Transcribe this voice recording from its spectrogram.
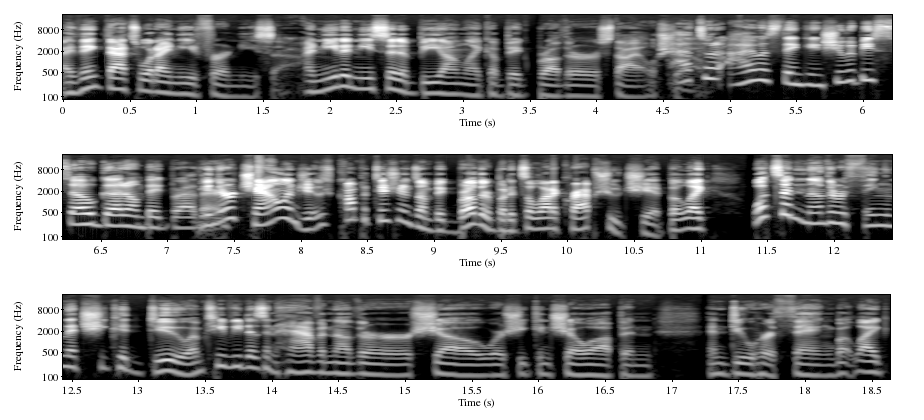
I think that's what I need for Aneesa. I need Aneesa to be on like a Big Brother style show. That's what I was thinking. She would be so good on Big Brother. I mean, there are challenges, competitions on Big Brother, but it's a lot of crapshoot shit. But like, what's another thing that she could do? MTV doesn't have another show where she can show up and and do her thing. But like,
